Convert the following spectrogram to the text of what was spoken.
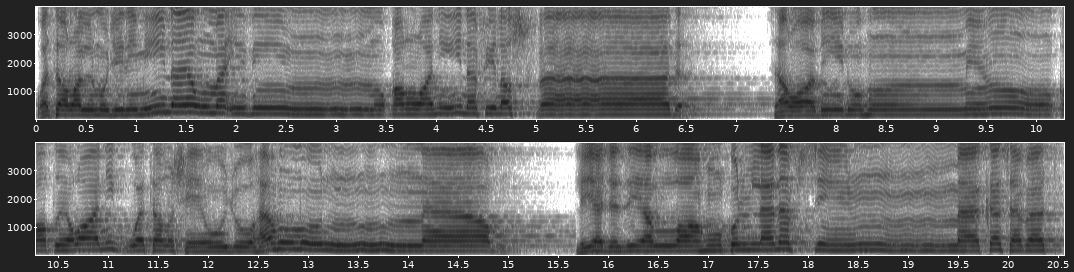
وترى المجرمين يومئذ مقرنين في الأصفاد. سرابيلهم من قطران وتغشي وجوههم النار. ليجزي الله كل نفس ما كسبت.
